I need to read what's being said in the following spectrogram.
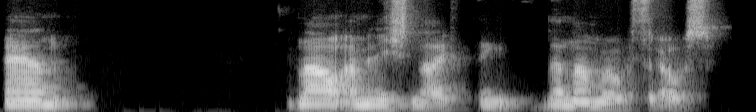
And now I'm initializing the number of throws.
